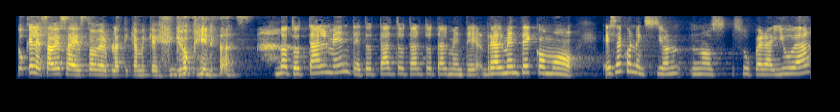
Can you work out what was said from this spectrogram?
¿Tú qué le sabes a esto? A ver, platícame qué, qué opinas. No, totalmente, total, total, totalmente. Realmente como esa conexión nos super ayuda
